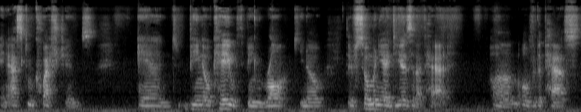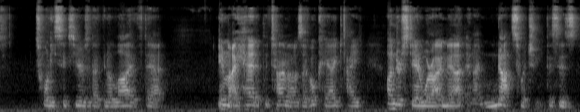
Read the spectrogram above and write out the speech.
and asking questions and being okay with being wrong. You know, there's so many ideas that I've had um, over the past 26 years that I've been alive that in my head at the time I was like, okay, I, I understand where I'm at and I'm not switching. This is,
